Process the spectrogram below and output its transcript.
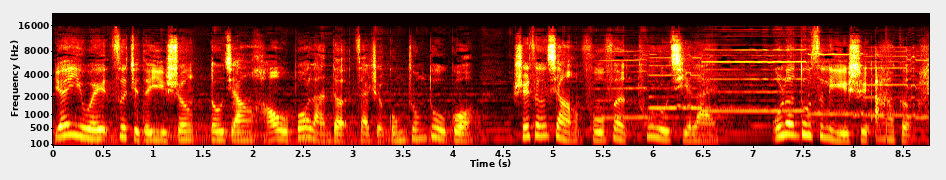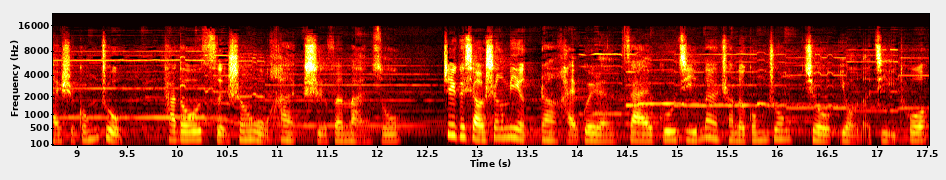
原以为自己的一生都将毫无波澜地在这宫中度过，谁曾想福分突如其来。无论肚子里是阿哥还是公主，她都此生无憾，十分满足。这个小生命让海贵人在孤寂漫长的宫中就有了寄托。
